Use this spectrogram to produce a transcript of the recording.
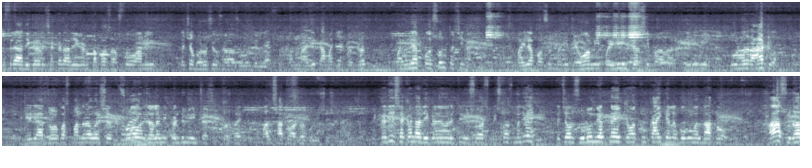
दुसऱ्या अधिकारी सेकंड अधिकारी तपास असतो आणि त्याच्या भरोश्यावर सगळा सोडून दिलेला असतो. पण माझी कामाची पद्धत पहिल्यापासून तशी नाही. पहिल्यापासून म्हणजे जेव्हा मी पहिली इंटर्नशिप केली मी दोन हजार आठला गेली. आज जवळपास पंधरा वर्ष सोळा वर्ष झालं मी कंटिन्यू इंटर्नशिप आहे माझं सातवं आठवं पोलीस स्टेशन आहे. मी कधी सेकंड अधिकाऱ्यावरती विश्वास विश्वास म्हणजे त्याच्यावर सोडून देत नाही किंवा तू काय केलं बघू मला दाखव. हा सुद्धा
